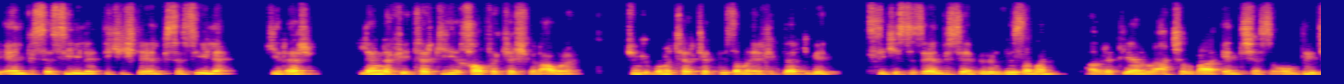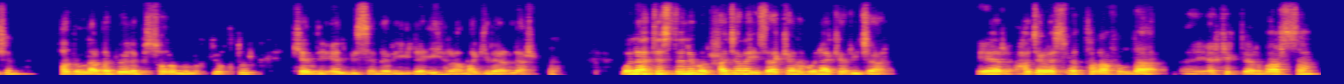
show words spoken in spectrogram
elbisesiyle, dikişli elbisesiyle girer. Lenne fi terkihi havfe keşfil avre. Çünkü bunu terk ettiği zaman erkekler gibi dikişsiz elbiseye büründüğü zaman avret yerine açılma endişesi olduğu için kadınlarda böyle bir sorumluluk yoktur. Kendi elbiseleriyle ihrama girerler. وَلَا تَسْتَلِمُ الْحَجَرَ اِذَا كَانَ هُنَاكَ رِجَالٍ Eğer Hacer Esved tarafında e, erkekler varsa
